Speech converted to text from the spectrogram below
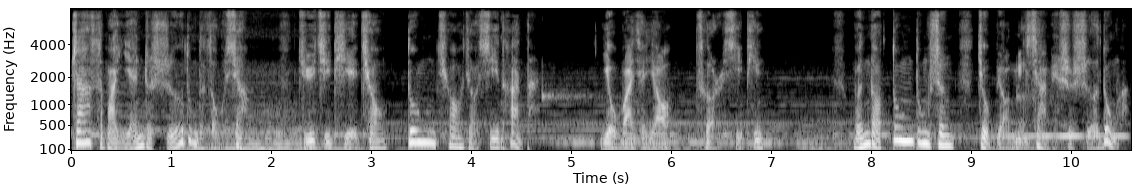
扎斯巴沿着蛇洞的走向，举起铁锹，东敲敲西探探，又弯下腰侧耳细听，闻到咚咚声就表明下面是蛇洞了。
